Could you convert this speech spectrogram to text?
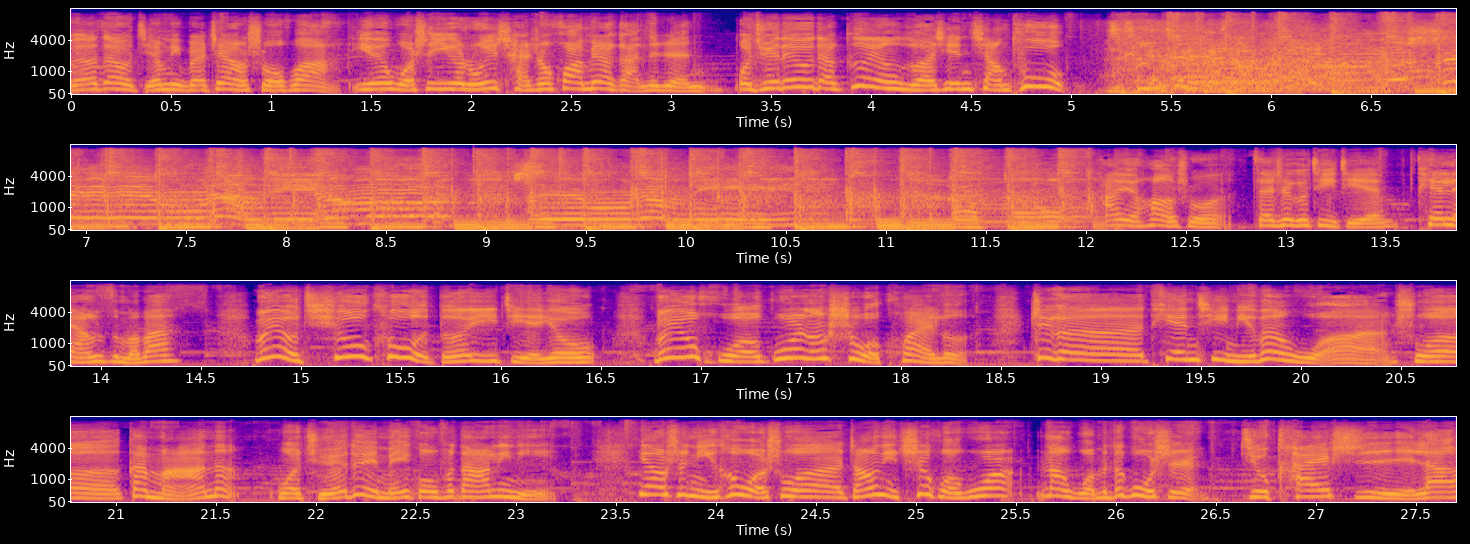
不要在我节目里边这样说话，因为我是一个容易产生画面感的人，我觉得有点膈应、恶心，想吐。韩宇浩说，在这个季节，天凉了怎么办？唯有秋裤得以解忧，唯有火锅能使我快乐。这个天气，你问我说干嘛呢？我绝对没工夫搭理你。要是你和我说找你吃火锅，那我们的故事就开始了。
